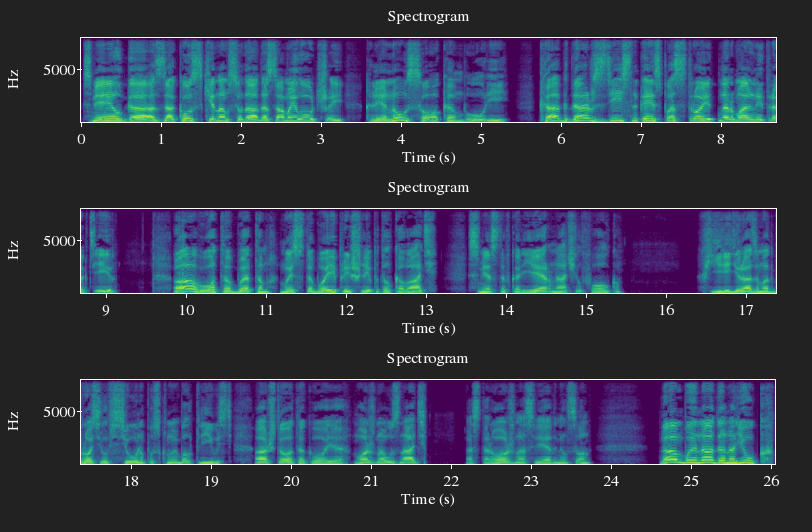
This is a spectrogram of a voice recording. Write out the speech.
Смелга, закуски нам сюда, да самый лучший. Клянусь оком бури. Когда ж здесь, наконец, построить нормальный трактир? А вот об этом мы с тобой и пришли потолковать. С места в карьер начал Фолку. Хьериди разом отбросил всю напускную болтливость. — А что такое? Можно узнать? Осторожно осведомился он. — Нам бы надо на юг.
